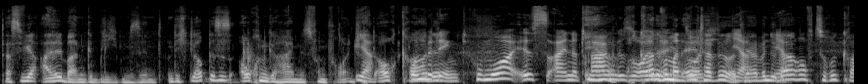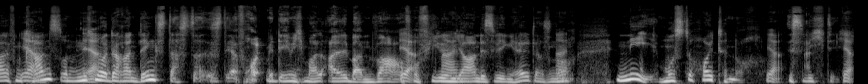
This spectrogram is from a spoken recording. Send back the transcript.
dass wir albern geblieben sind. Und ich glaube, das ist auch ein Geheimnis von Freundschaft. Ja, auch grade, unbedingt. Humor ist eine tragende ja, Säule. Gerade wenn man älter wird. Ja, ja, wenn du ja. darauf zurückgreifen kannst und nicht nur daran denkst, dass das ist der Freund, mit dem ich mal albern war vor vielen Nein. Jahren, deswegen hält das noch. Nein. Nee, musste heute noch. Ja. Ist wichtig. Ja.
